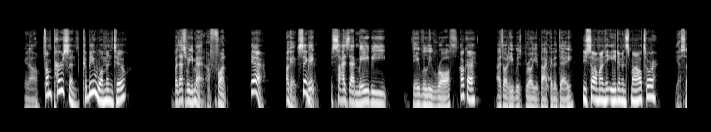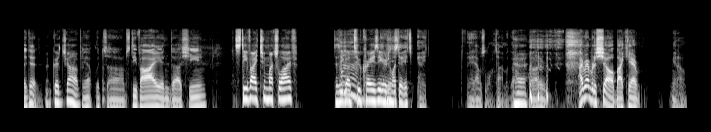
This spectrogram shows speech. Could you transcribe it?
You know, from person could be a woman too. but that's what you meant. A front. Yeah. Okay. Singer. may- besides that, maybe David Lee Roth. Okay. I thought he was brilliant back in the day. You saw him on the Eat 'Em and Smile tour. Yes, I did. Good job. Yeah, with uh, Steve Vai and uh, Sheehan. Steve I too much live? Does he go too crazy You or know does what? It's it, man, that was a long time ago. Uh. Uh, I remember the show, but I can't. You know,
